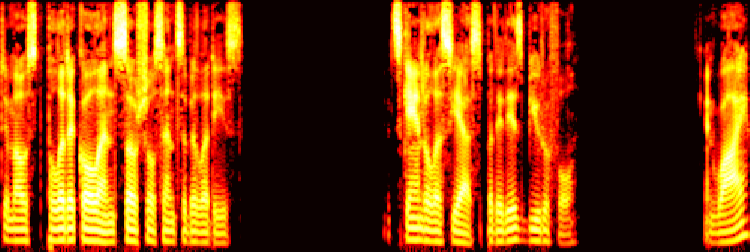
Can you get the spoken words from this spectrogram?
to most political and social sensibilities. It's scandalous, yes, but it is beautiful. And why?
